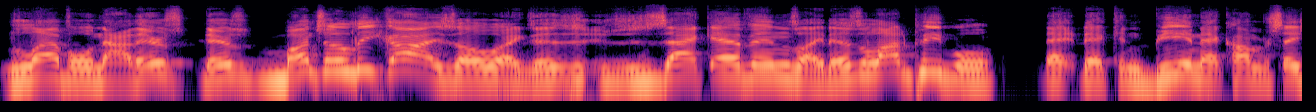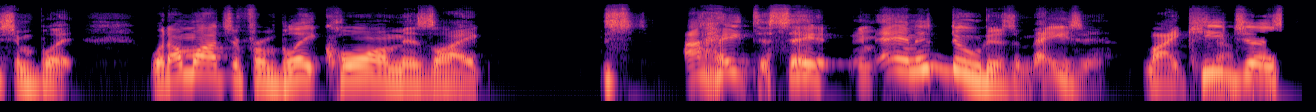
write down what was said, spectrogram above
level. Now there's there's a bunch of elite guys though, like Zach Evans. Like there's a lot of people that that can be in that conversation. But what I'm watching from Blake Corum is like I hate to say it, man, this dude is amazing. Like he yeah. just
